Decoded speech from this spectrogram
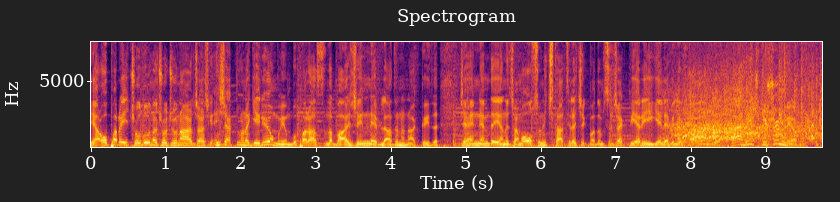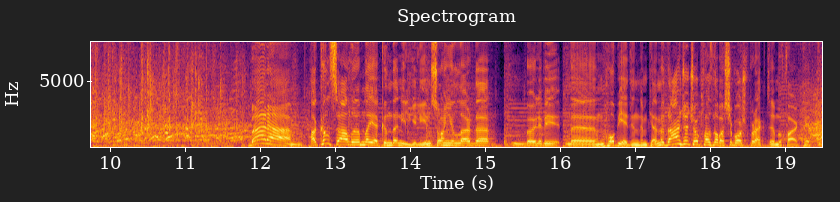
Yani o parayı çoluğuna çocuğuna harcarken hiç aklına geliyor muyum? Bu para aslında Bayce'nin evladının hakkıydı. Cehennemde yanacağım. Olsun hiç tatile çıkmadım. Sıcak bir yer iyi gelebilir falan diye. Ha, hiç düşünmüyor mu? Ben um, akıl sağlığımla yakından ilgiliyim. Son yıllarda böyle bir e, hobi edindim kendime. Daha önce çok fazla başıboş bıraktığımı fark ettim.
